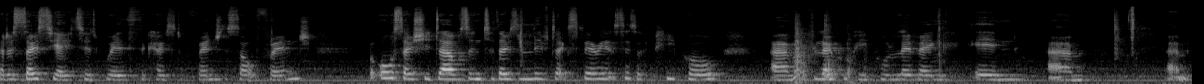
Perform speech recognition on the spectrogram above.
that are associated with the coastal fringe, the salt fringe, but also she delves into those lived experiences of people, um, of local people living in, um, um,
